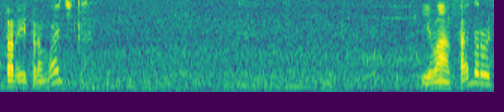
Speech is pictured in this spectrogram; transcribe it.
Старий трамвайчик. Іван Федорович.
